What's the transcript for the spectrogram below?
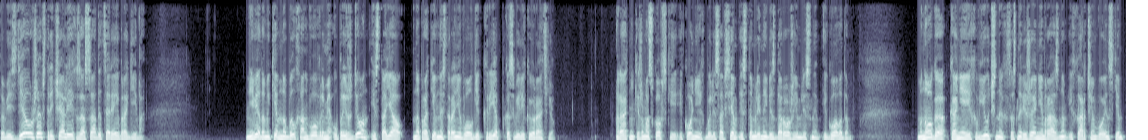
то везде уже встречали их засады царя Ибрагима. Неведомо кем, но был хан вовремя упрежден и стоял на противной стороне Волги крепко с великой ратью. Ратники же московские и кони их были совсем истомлены бездорожьем лесным и голодом. Много коней их вьючных со снаряжением разным и харчем воинским,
